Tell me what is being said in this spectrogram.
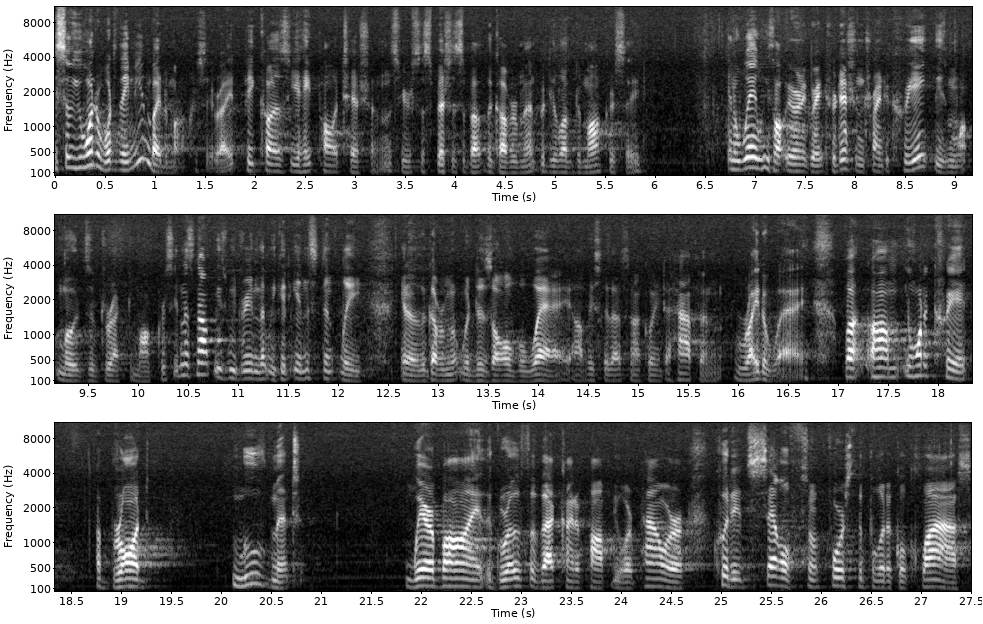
so you wonder what do they mean by democracy, right? Because you hate politicians, you're suspicious about the government, but you love democracy in a way, we thought we were in a great tradition trying to create these mo- modes of direct democracy. And it's not because we dreamed that we could instantly, you know, the government would dissolve away. Obviously, that's not going to happen right away. But um, you want to create a broad movement whereby the growth of that kind of popular power could itself force the political class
